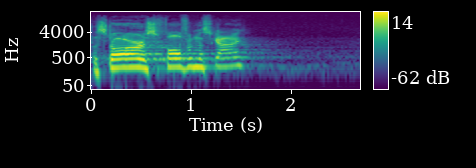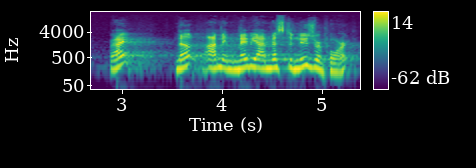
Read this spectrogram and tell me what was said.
the stars fall from the sky? Right? No, I mean, maybe I missed a news report.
